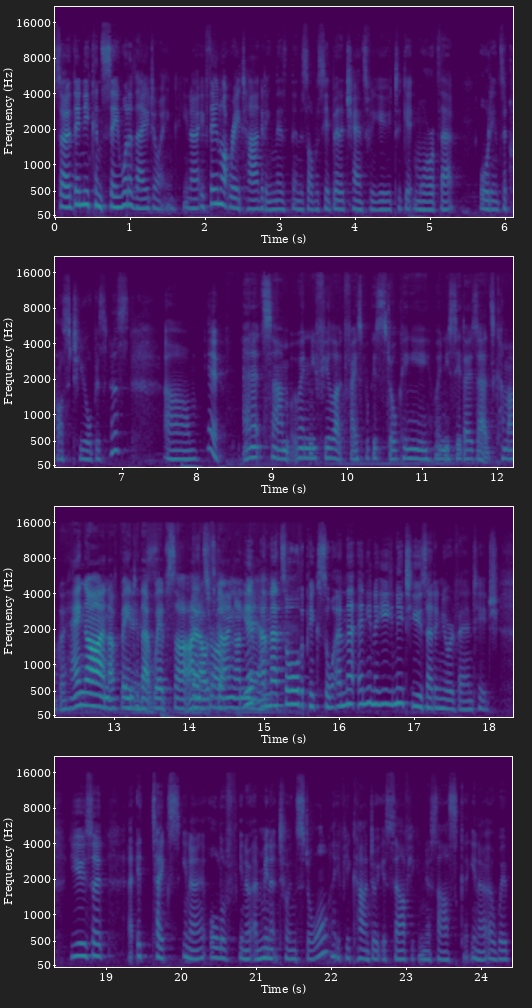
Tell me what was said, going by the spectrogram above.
So then you can see what are they doing. You know, if they're not retargeting, there's, then there's obviously a better chance for you to get more of that audience across to your business. Um, yeah. And it's um, when you feel like Facebook is stalking you, when you see those ads come up, go, hang on, I've been to that Yes. website, I know what's right. going on yeah, now. and that's all the pixel, and that, and you know, you need to use that in your advantage. Use it. It takes you know all of you know a minute to install. If you can't do it yourself, you can just ask you know a web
